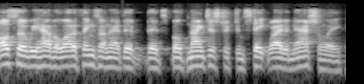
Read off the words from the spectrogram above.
also we have a lot of things on that, that that's both 9th District and statewide and nationally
